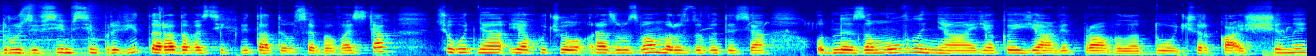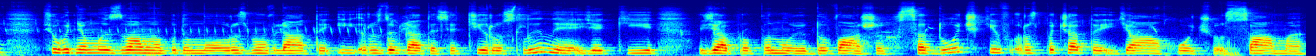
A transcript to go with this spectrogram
Друзі, всім всім привіт! Рада вас всіх вітати у себе в гостях. Сьогодні я хочу разом з вами роздивитися одне замовлення, яке я відправила до Черкащини. Сьогодні ми з вами будемо розмовляти і роздивлятися ті рослини, які я пропоную до ваших садочків. Розпочати я хочу саме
